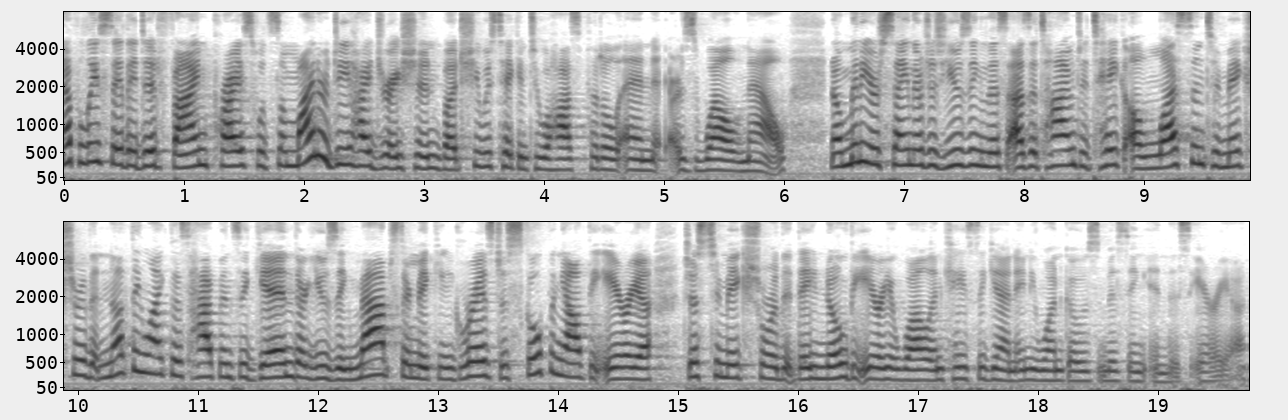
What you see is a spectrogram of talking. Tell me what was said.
Now, police say they did find Price with some minor dehydration, but she was taken to a hospital and as well now. Now, many are saying they're just using this as a time to take a lesson to make sure that nothing like this happens again. They're using maps, they're making grids, just scoping out the area just to make sure that they know the area well in case, again, anyone goes missing in this area.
